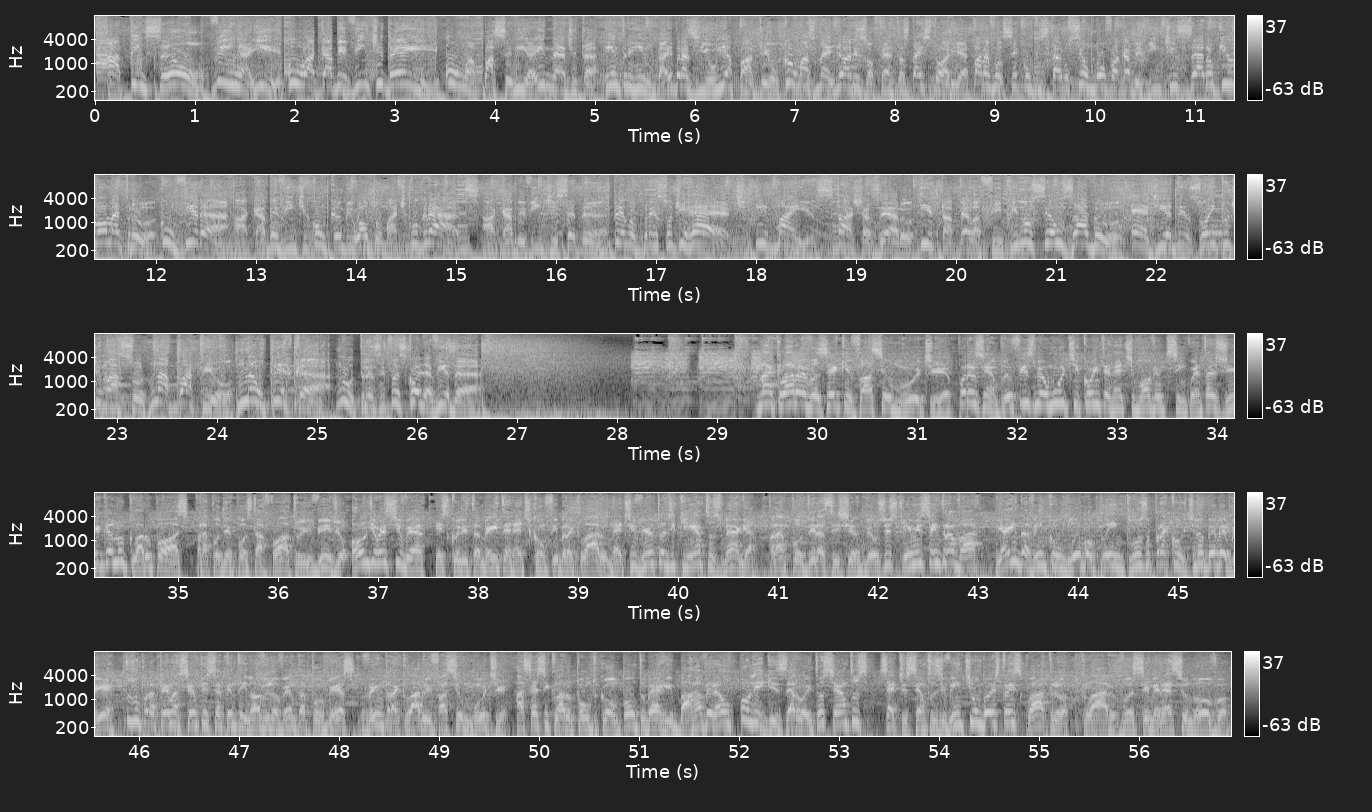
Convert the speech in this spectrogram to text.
Atenção! Vem aí o HB20 Day, uma parceria inédita entre Hyundai Brasil e a Pátio, com as melhores ofertas da história para você conquistar o seu novo HB20 zero quilômetro. Confira HB20 com câmbio automático grátis, HB20 Sedan pelo preço de hatch e mais taxa zero e tabela FIP no seu usado. É dia 18 de março na Pátio. Não perca! No trânsito escolha vida. Na Claro é você que faz seu multi. Por exemplo, eu fiz meu multi com internet móvel de 50 GB no Claro Pós, para poder postar foto e vídeo onde eu estiver. Escolhi também internet com fibra Claro Net Virtua de 500 mega para poder assistir meus streams sem travar. E ainda vem com Global Play incluso para curtir o BBB. Tudo por apenas 179,90 por mês. Vem pra Claro e faça o multi. Acesse claro.com.br/barra verão ou ligue 0800 721 234. Claro, você merece o novo.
